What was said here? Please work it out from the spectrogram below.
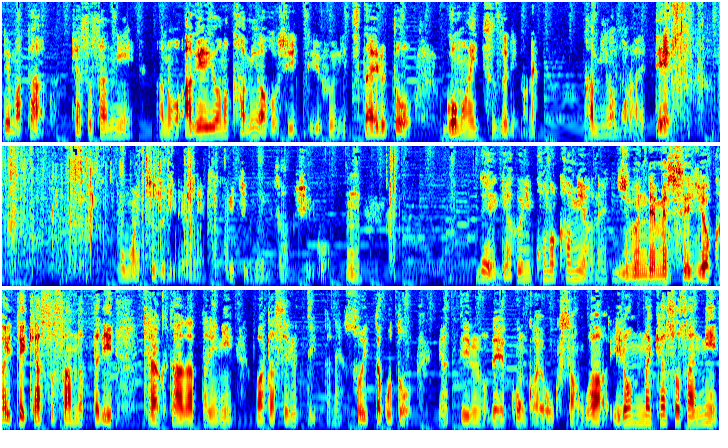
で、また、キャストさんに、あの、あげる用の紙が欲しいっていう風に伝えると、5枚綴りのね、紙がもらえて、5枚綴りだよね。1、2、3、4、5。うん。で、逆にこの紙はね、自分でメッセージを書いてキャストさんだったり、キャラクターだったりに渡せるっていったね、そういったことをやっているので、今回奥さんはいろんなキャストさんに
